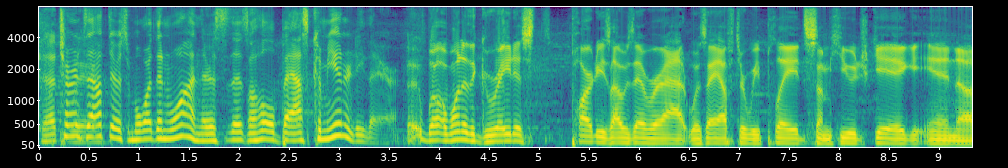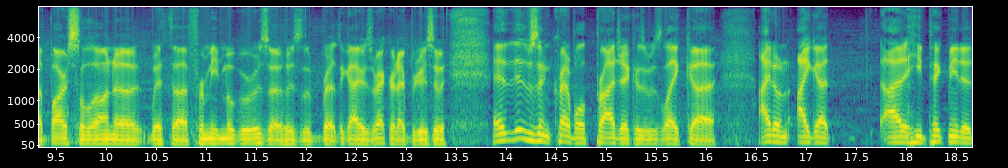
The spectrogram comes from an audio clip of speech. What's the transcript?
That's Turns weird. out there's more than one. There's there's a whole Basque community there. Well, one of the greatest parties I was ever at was after we played some huge gig in uh, Barcelona with uh, Fermin Muguruza, who's the the guy whose record I produced. And it was an incredible project because it was like uh, I don't I got I, he picked me to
